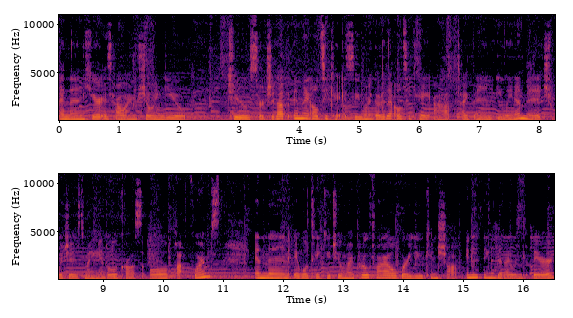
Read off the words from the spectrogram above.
And then here is how I'm showing you to search it up in my LTK. So you want to go to the LTK app, type in Elaina Mich, which is my handle across all platforms and then it will take you to my profile where you can shop anything that I link there.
